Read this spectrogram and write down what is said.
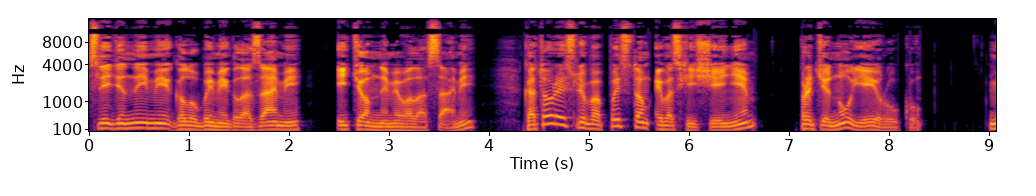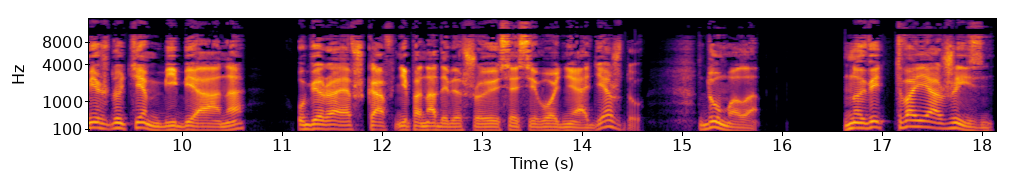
с ледяными голубыми глазами и темными волосами, который с любопытством и восхищением протянул ей руку. Между тем Бибиана, убирая в шкаф не понадобившуюся сегодня одежду, думала, «Но ведь твоя жизнь,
